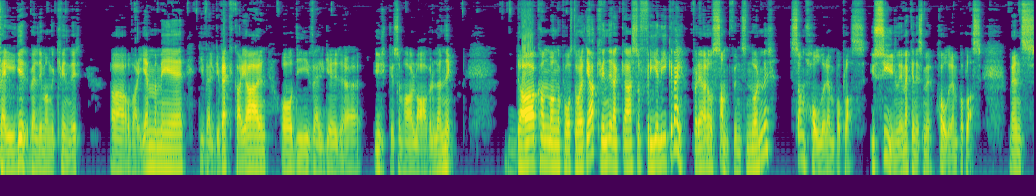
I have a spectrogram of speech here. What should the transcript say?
velger veldig mange kvinner uh, å være hjemme mer, de velger vekk karrieren, og de velger uh, yrke som har lavere lønning. Da kan mange påstå at ja, kvinner er ikke så frie likevel, for det er jo samfunnsnormer som holder dem på plass. Usynlige mekanismer holder dem på plass. Mens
